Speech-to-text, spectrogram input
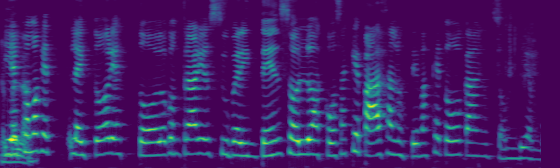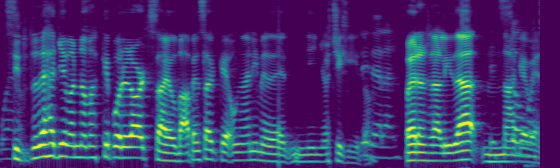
Es y es como que la historia es todo lo contrario, es súper intenso, las cosas que pasan, los temas que tocan son bien buenos. Si tú te dejas llevar nada más que por el art style, vas a pensar que es un anime de niños chiquitos. Literal. Pero en realidad, It's nada so que ver.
